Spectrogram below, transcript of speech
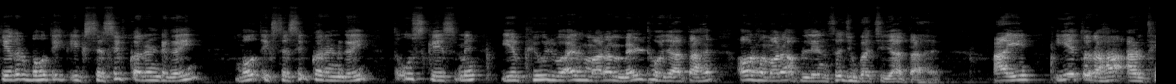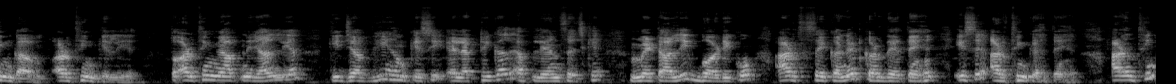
कि अगर बहुत एक एक्सेसिव करंट गई, बहुत एक्सेसिव करंट गई तो उस केस में ये फ्यूज वायर हमारा मेल्ट हो जाता है और हमारा अप्लेंसेज बच जाता है। आइए, ये तो रहा अर्थिंग का अर्थिंग के लिए। तो अर्थिंग में आपने जान लिया कि जब भी हम किसी इलेक्ट्रिकल अप्लायंसेज के मेटालिक बॉडी को अर्थ से कनेक्ट कर देते हैं, इसे अर्थिंग कहते हैं। अर्थिंग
